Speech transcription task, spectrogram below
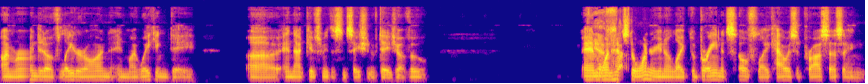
I'm reminded of later on in my waking day, uh, and that gives me the sensation of deja vu. And one Yes, uh has to wonder, you know, like the brain itself, like how is it processing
